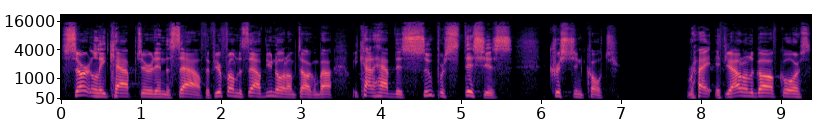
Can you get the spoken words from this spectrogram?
certainly captured in the South. If you're from the South, you know what I'm talking about. We kind of have this superstitious Christian culture, right? If you're out on the golf course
